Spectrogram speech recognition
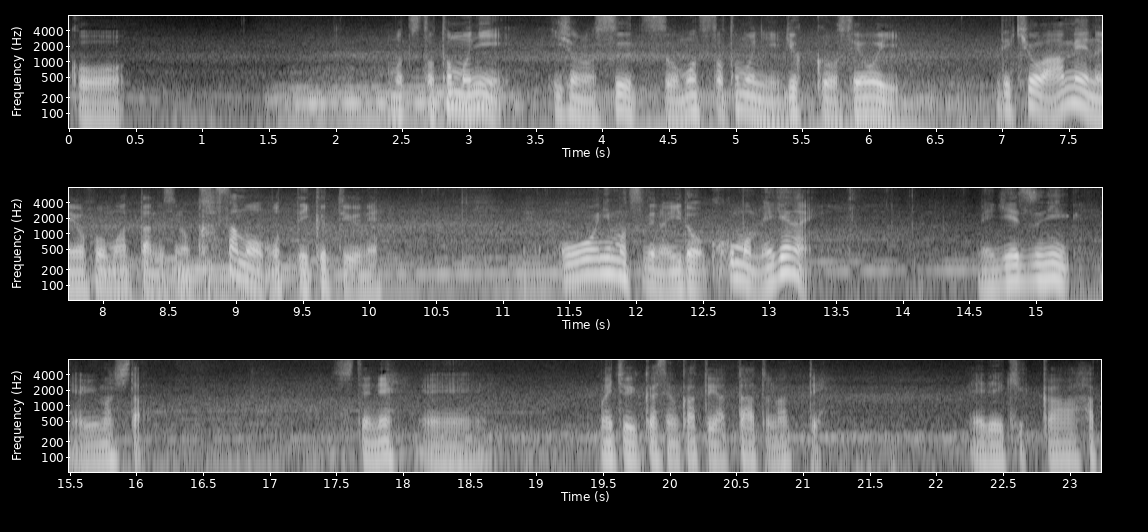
こう持つとともに衣装のスーツを持つとともにリュックを背負いで今日は雨の予報もあったんですけど傘も持っていくっていうね。大荷物での移動ここもめげない。めげずにやりました。そしてね、えーまあ、一応1回戦受かってやったとなってで結果発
